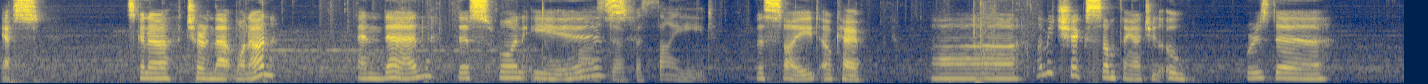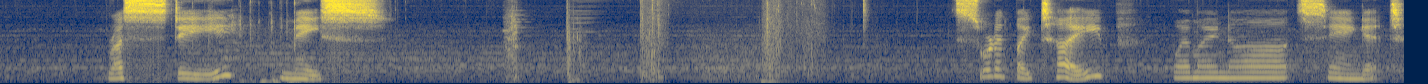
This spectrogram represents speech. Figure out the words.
Yes. It's gonna turn that one on. And then this one is the side. Okay. Uh, let me check something actually. Oh, where's the rusty mace? Sorted by type. Why am I not seeing it?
